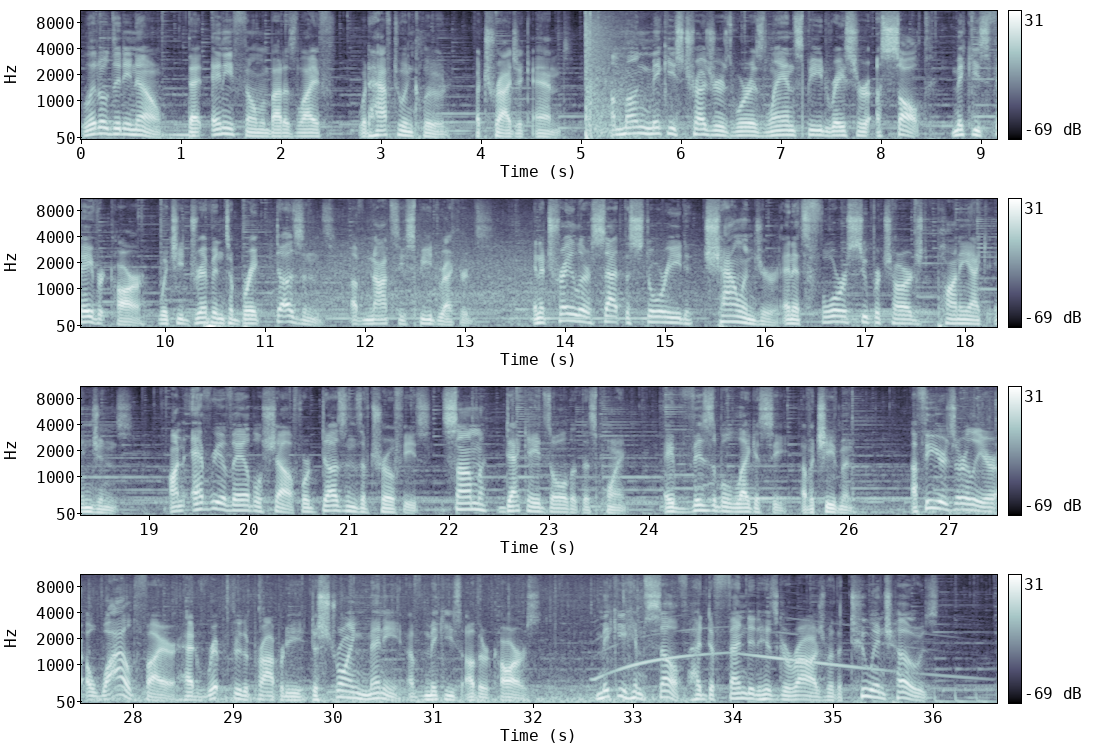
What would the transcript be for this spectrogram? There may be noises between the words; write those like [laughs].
Little did he know that any film about his life would have to include a tragic end. Among Mickey's treasures were his land speed racer Assault, Mickey's favorite car, which he'd driven to break dozens of Nazi speed records. In a trailer sat the storied Challenger and its four supercharged Pontiac engines. On every available shelf were dozens of trophies, some decades old at this point, a visible legacy of achievement. A few years earlier, a wildfire had ripped through the property, destroying many of Mickey's other cars. Mickey himself had defended his garage with a two inch hose,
